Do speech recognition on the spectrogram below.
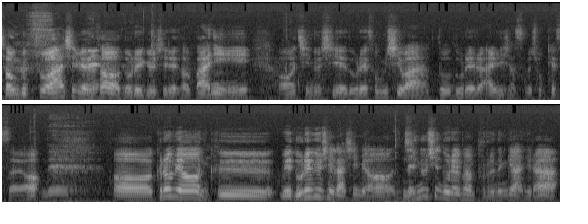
전국 투어 하시면서 네. 노래 교실에서 많이 어, 진우 씨의 노래 솜씨와 또 노래를 알리셨으면 좋겠어요. 네. 어 그러면 그 왜 노래 교실 가시면 네. 진우 씨 노래만 부르는 게 아니라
